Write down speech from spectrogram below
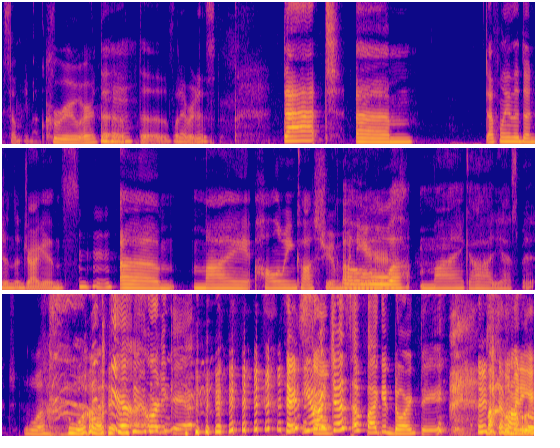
so many muggles. crew or the Mhm. the whatever it is. That um definitely the Dungeons and Dragons. Mm-hmm. Um my Halloween costume one oh year. Oh my god, yes, bitch. What? What? I already can't. There's You so, were just a fucking dork, dude. there's My so many Halloween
